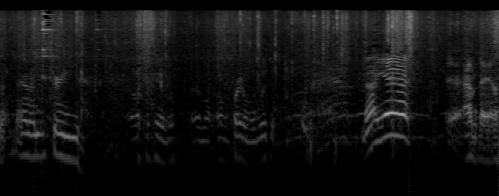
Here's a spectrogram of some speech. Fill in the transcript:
Right down in the trees. I'm, I'm afraid I'm with it. Not yet. Yeah, I'm down.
